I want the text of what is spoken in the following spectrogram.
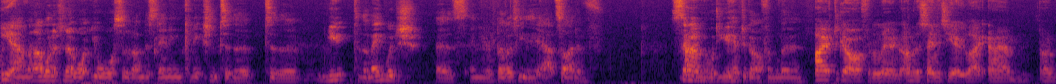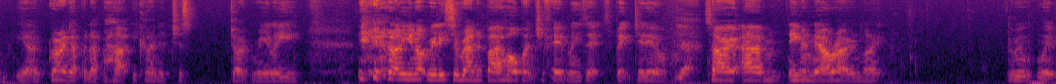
Yeah. Um, and I wanted to know what your sort of understanding connection to the to the mute to the language is and your ability there outside of singing Um, or do you have to go off and learn? I have to go off and learn. I'm the same as you. Like, um, I'm, you know, growing up in Upper Hutt, you kind of just don't really, you know, you're not really surrounded by a whole bunch of families that speak Te Reo. Yeah. So, um, even our own, like, we we're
